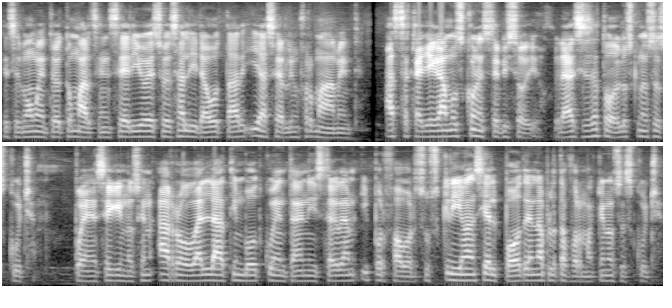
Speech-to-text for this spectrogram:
Es el momento de tomarse en serio eso de salir a votar y hacerlo informadamente. Hasta acá llegamos con este episodio. Gracias a todos los que nos escuchan. Pueden seguirnos en arroba latinbot cuenta en Instagram y por favor suscríbanse al pod en la plataforma que nos escuchen.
